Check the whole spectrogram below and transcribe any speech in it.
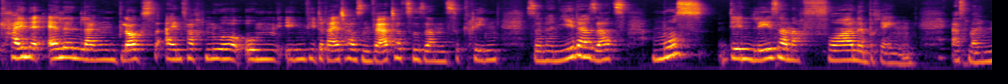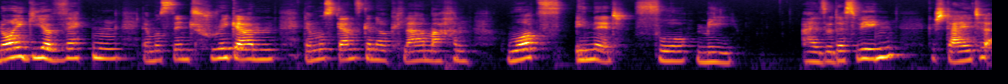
keine ellenlangen Blogs einfach nur, um irgendwie 3000 Wörter zusammenzukriegen, sondern jeder Satz muss den Leser nach vorne bringen. Erstmal Neugier wecken, der muss den triggern, der muss ganz genau klar machen, what's in it for me. Also deswegen gestalte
